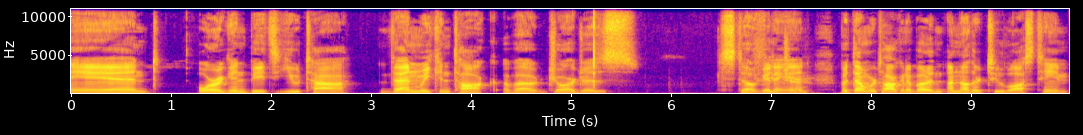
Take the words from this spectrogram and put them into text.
and Oregon beats Utah, then we can talk about Georgia's still getting in. But then we're talking about an- another two loss team,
